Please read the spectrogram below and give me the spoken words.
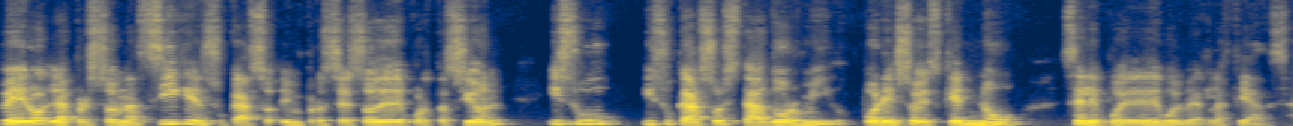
pero la persona sigue en su caso en proceso de deportación y su, y su caso está dormido. Por eso es que no se le puede devolver la fianza.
